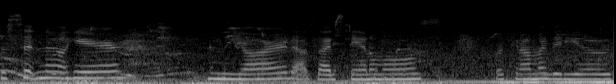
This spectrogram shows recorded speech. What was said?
Just sitting out here in the yard outside Stanimals, working on my videos.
